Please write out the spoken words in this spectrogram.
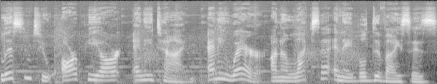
Listen to RPR anytime, anywhere on Alexa enabled devices.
